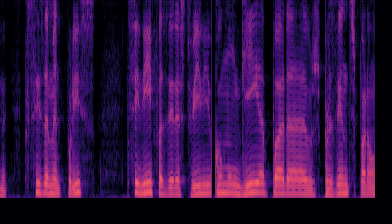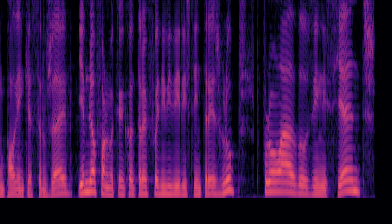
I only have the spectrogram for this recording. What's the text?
Né? Precisamente por isso, decidi fazer este vídeo como um guia para os presentes para, um, para alguém que é cervejeiro. E a melhor forma que eu encontrei foi dividir isto em três grupos. Por um lado, os iniciantes,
